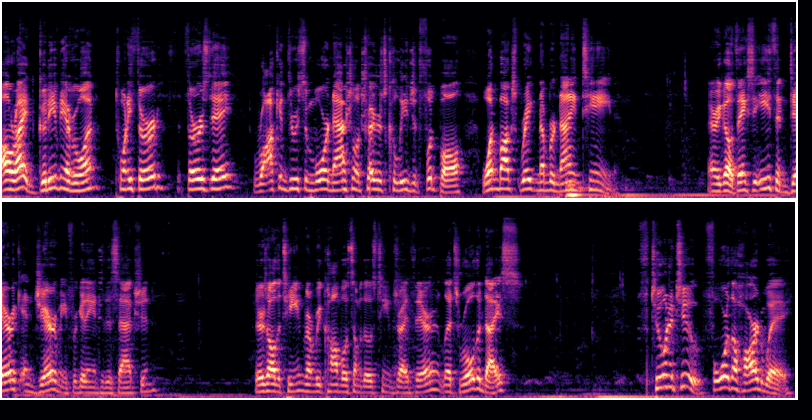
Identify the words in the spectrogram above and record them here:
All right, good evening, everyone. 23rd, Thursday, rocking through some more National Treasures Collegiate Football. One box break number 19. There we go. Thanks to Ethan, Derek, and Jeremy for getting into this action. There's all the teams. Remember, we combo some of those teams right there. Let's roll the dice. Two and a two for the hard way.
